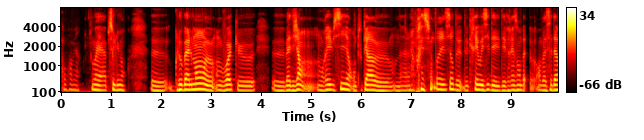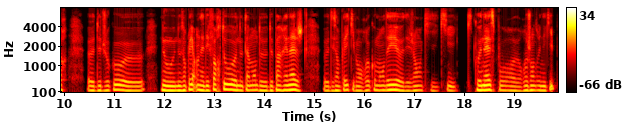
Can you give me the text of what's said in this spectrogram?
comprends bien. Ouais, absolument. globalement, on voit que bah déjà on, réussit, en tout cas, on a l'impression de réussir de, créer aussi des, vrais ambassadeurs de Joko. nos, nos employés, on a des photos notamment de, parrainage, des employés qui vont recommander des gens qui qui connaissent pour euh, rejoindre une équipe.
